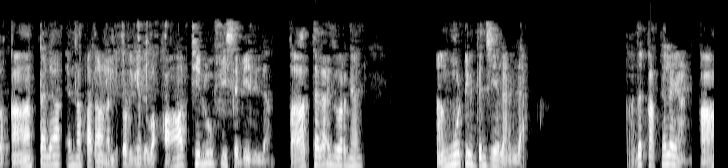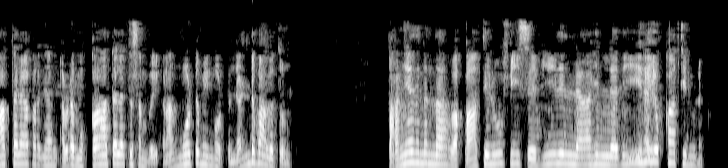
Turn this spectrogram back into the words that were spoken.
കാത്തല എന്ന പദമാണല്ലോ തുടങ്ങിയത്. കാത്തിലു ഫി സബീലില്ല. കാത്തല എന്ന് പറഞ്ഞാൽ അങ്ങോട്ട് യുദ്ധം ചെയ്യലല്ല. അത് കത്തലയാണ്. കാത്തല പറഞ്ഞാൽ അവിടെ മുക്കാത്തലത്ത് സംഭവിക്കണം. അങ്ങോട്ടും ഇങ്ങോട്ടും രണ്ട് ഭാഗത്തുണ്ട്. പറഞ്ഞതിനെന്താ? വഖാത്തിലു ഫി സബീലില്ലാഹില്ലദീന യുഖാത്തിലൂനക്കും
